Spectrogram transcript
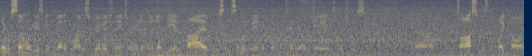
there were some where he was getting met at the line of scrimmage, and they turned it ended up being five, or some some of them ended up being ten yard gains, which was uh, it's awesome as the play caller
